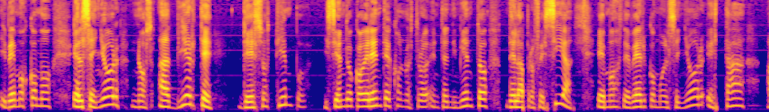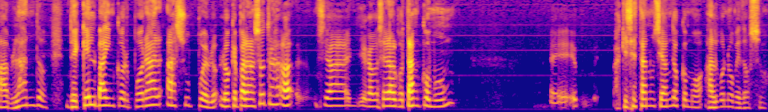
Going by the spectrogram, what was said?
Y vemos cómo el Señor nos advierte de esos tiempos. Y siendo coherentes con nuestro entendimiento de la profecía, hemos de ver cómo el Señor está hablando de que Él va a incorporar a su pueblo. Lo que para nosotros ha, se ha llegado a ser algo tan común, eh, aquí se está anunciando como algo novedoso,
